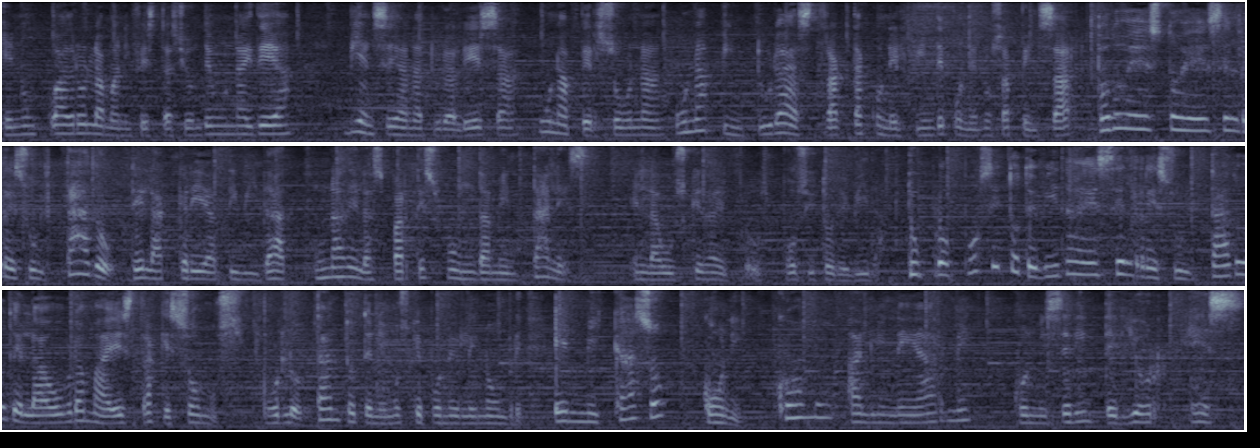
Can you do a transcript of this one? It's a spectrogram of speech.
en un cuadro la manifestación de una idea bien sea naturaleza, una persona, una pintura abstracta con el fin de ponernos a pensar. Todo esto es el resultado de la creatividad, una de las partes fundamentales en la búsqueda del propósito de vida. Tu propósito de vida es el resultado de la obra maestra que somos. Por lo tanto, tenemos que ponerle nombre. En mi caso, Connie. ¿Cómo alinearme con mi ser interior? Es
